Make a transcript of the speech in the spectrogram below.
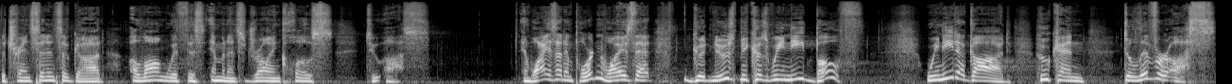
the transcendence of God, along with this immanence drawing close to us. And why is that important? Why is that good news? Because we need both. We need a God who can deliver us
